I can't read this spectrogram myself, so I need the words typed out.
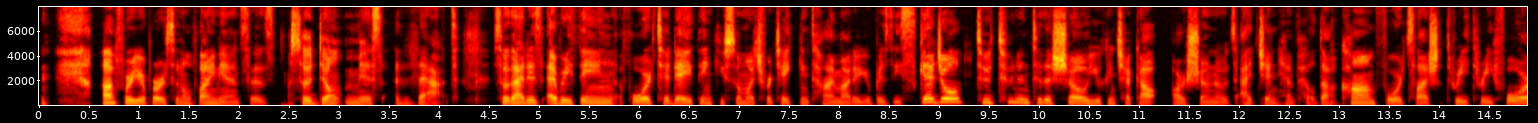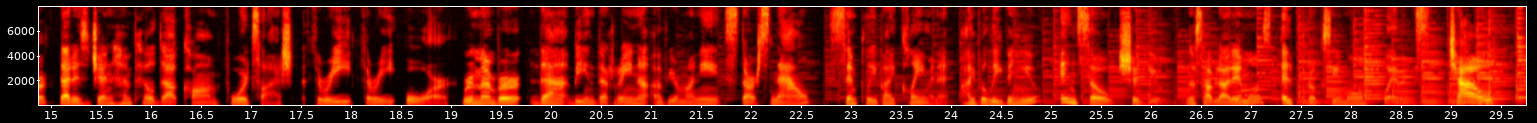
uh, for your personal finances. So don't miss that. So that is everything for today. Thank you so much for taking time out of your busy schedule to tune into the show. You can check out our show notes at jenhemphill.com forward slash 334. That is jenhemphill.com forward slash 334. Remember that being the reina of your money starts now simply by claiming it. I believe in you and so should you. Nos hablaremos el próximo jueves. Ciao.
